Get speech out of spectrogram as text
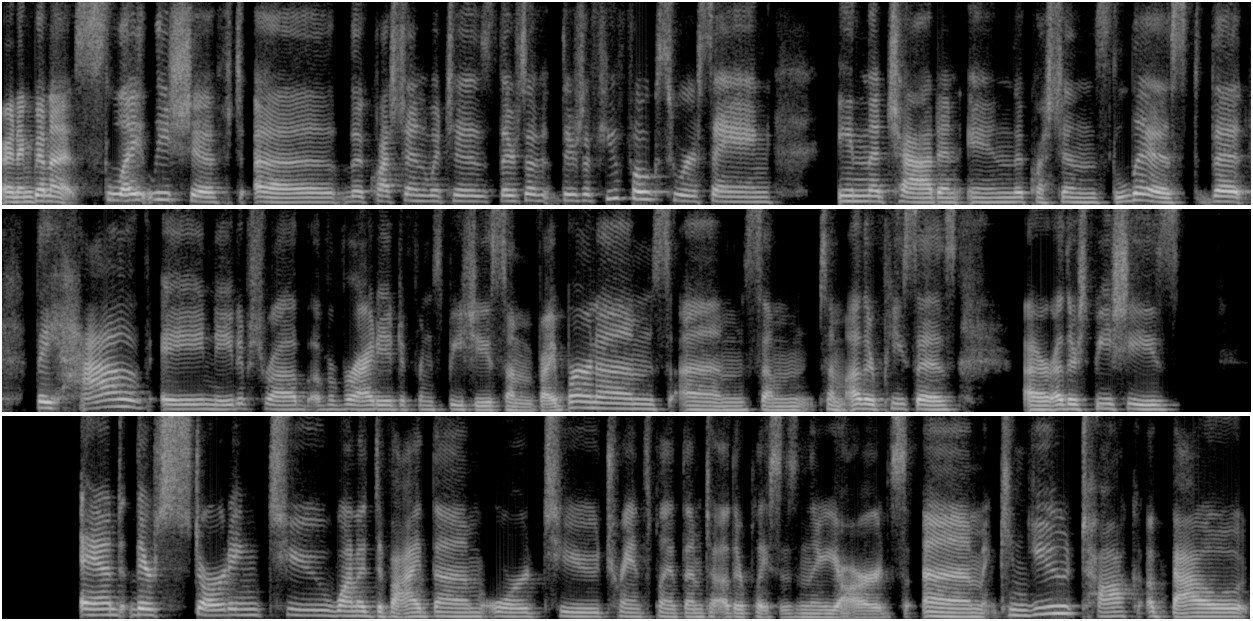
all right, I'm gonna slightly shift uh, the question, which is there's a there's a few folks who are saying in the chat and in the questions list that they have a native shrub of a variety of different species, some viburnums, um, some some other pieces or other species. and they're starting to want to divide them or to transplant them to other places in their yards. Um, can you talk about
